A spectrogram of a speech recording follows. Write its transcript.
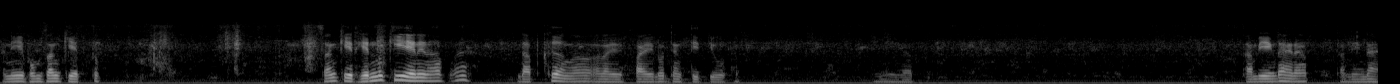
อันนี้ผมสังเกต สังเกตเห็นเมื่อกี้นี่นะครับดับเครื่องแล้วอะไรไฟรถยังติดอยู่ครับนี่ครับทำเองได้นะครับทำเองได้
